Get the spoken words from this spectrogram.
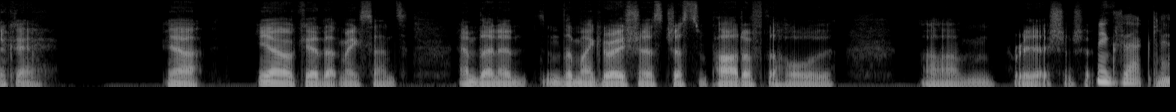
okay. Yeah. Yeah. Okay. That makes sense. And then it, the migration is just a part of the whole um, relationship. Exactly.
